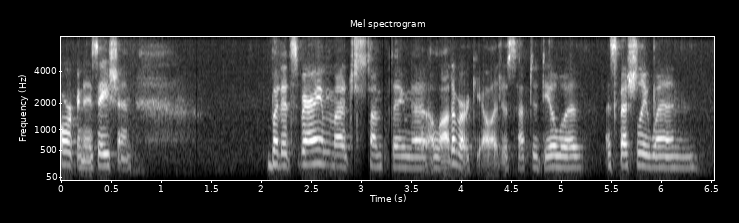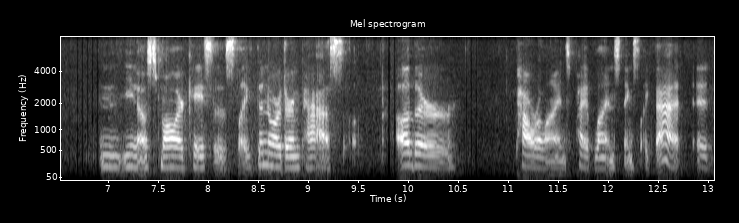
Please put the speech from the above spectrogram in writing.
organization but it's very much something that a lot of archaeologists have to deal with especially when in you know smaller cases like the northern pass other power lines pipelines things like that it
